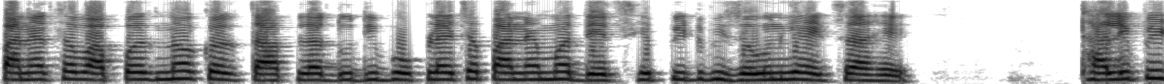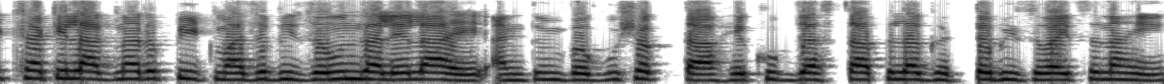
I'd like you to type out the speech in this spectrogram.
पाण्याचा वापर न करता आपल्या दुधी भोपळ्याच्या पाण्यामध्येच हे पीठ भिजवून घ्यायचं आहे. थालीपीठसाठी लागणारं पीठ माझं भिजवून झालेलं आहे आणि तुम्ही बघू शकता हे खूप जास्त आपल्याला घट्ट भिजवायचं नाही.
